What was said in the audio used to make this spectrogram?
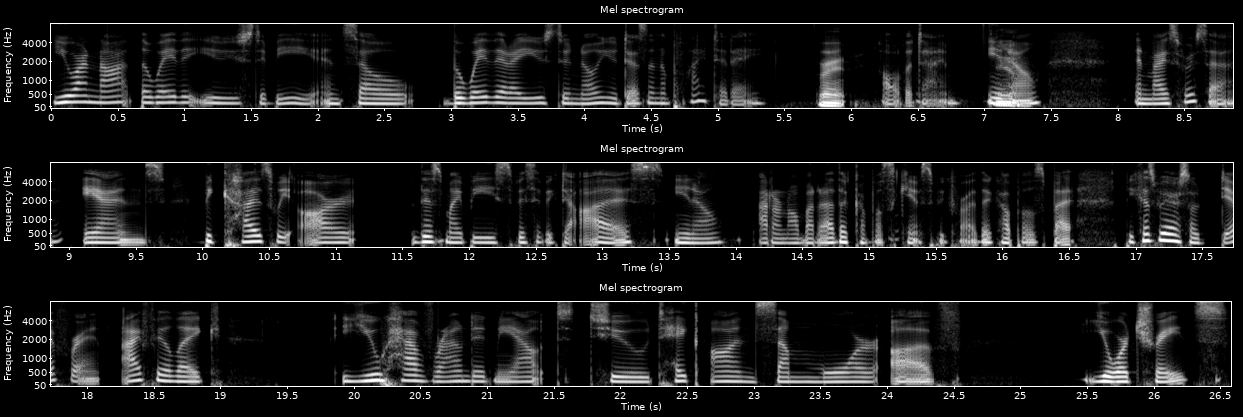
you are not the way that you used to be. And so the way that I used to know you doesn't apply today Right. all the time, you Yeah. know, and vice versa. And because we are, this might be specific to us, you know, I don't know about other couples, I can't speak for other couples, but because we are so different, I feel like you have rounded me out to take on some more of your traits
